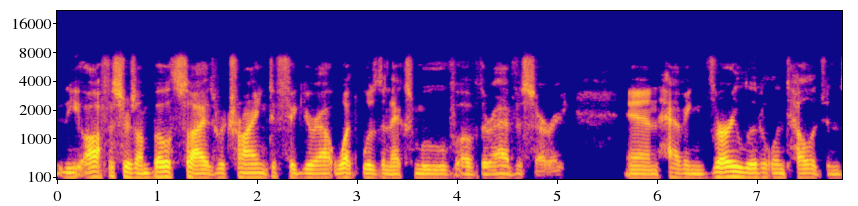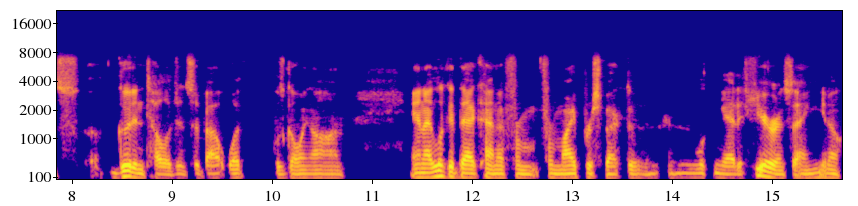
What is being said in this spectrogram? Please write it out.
the officers on both sides were trying to figure out what was the next move of their adversary and having very little intelligence good intelligence about what was going on. And i look at that kind of from from my perspective and, and looking at it here and saying you know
